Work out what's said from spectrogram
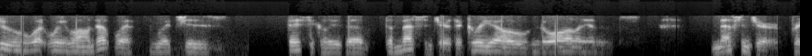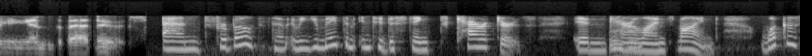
to what we wound up with, which is basically the the messenger, the griot New Orleans messenger bringing in the bad news. And for both of them, I mean, you made them into distinct characters in mm-hmm. Caroline's mind. What goes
